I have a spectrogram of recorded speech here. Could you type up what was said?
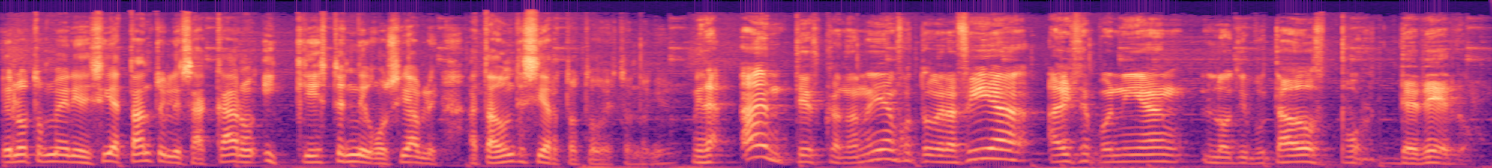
el otro me decía tanto y le sacaron, y que esto es negociable. ¿Hasta dónde es cierto todo esto, Antonio? Mira, antes, cuando no había fotografía, ahí se ponían los diputados por de dedo.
